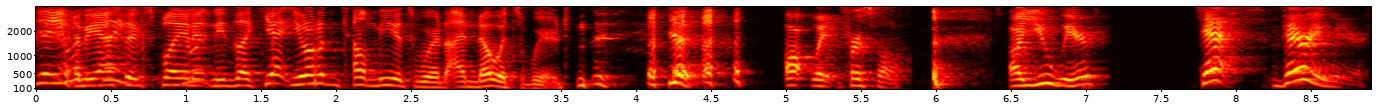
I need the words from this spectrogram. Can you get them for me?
yeah, you and he has to explain it, would- and he's like, "Yeah, you don't have to tell me it's weird. I know it's weird." yeah. Oh, wait, first of all, are you weird? Yes, very weird.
